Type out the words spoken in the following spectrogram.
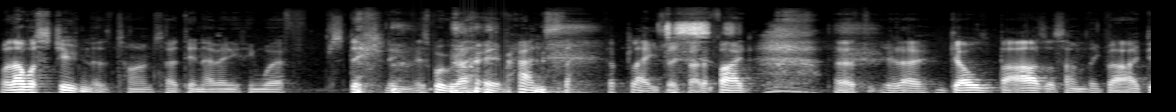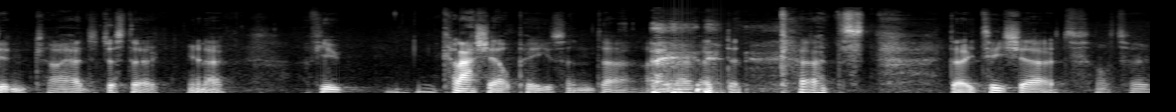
Well, I was a student at the time, so I didn't have anything worth stealing. That's probably why they ransacked the place. I tried to find, uh, you know, gold bars or something, but I didn't. I had just a, you know, a few Clash LPs and uh, I don't know, a, a, a dirty T-shirt or two.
